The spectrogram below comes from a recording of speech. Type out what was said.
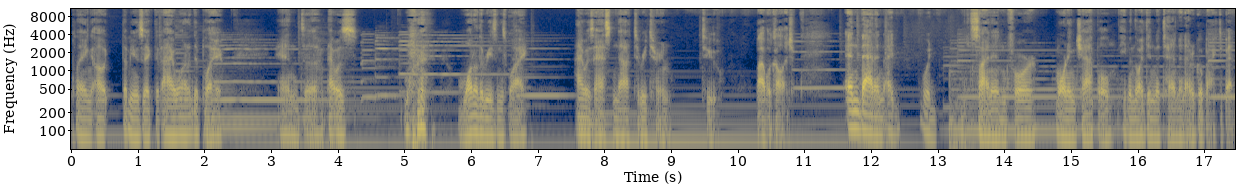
playing out the music that I wanted to play. And uh, that was one of the reasons why I was asked not to return to Bible college. And that, and I would sign in for morning chapel, even though I didn't attend, and I would go back to bed.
